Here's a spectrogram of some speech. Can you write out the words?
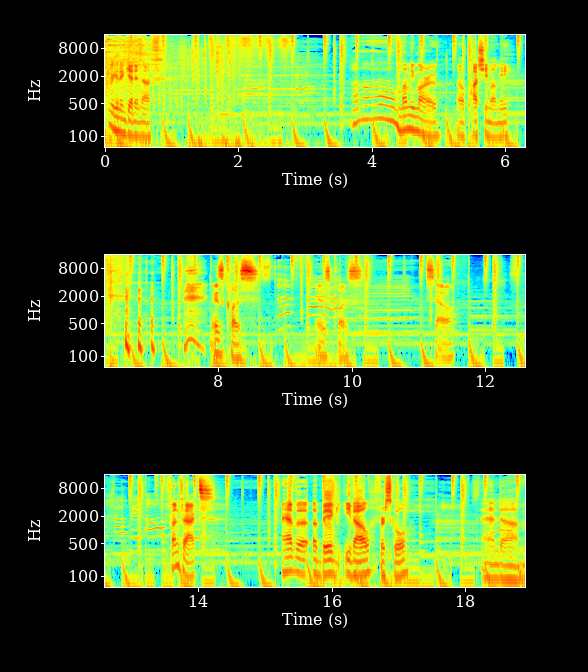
Never gonna get enough. Oh, Mummy Maru. Oh, Pachi Mummy. it was close. It was close. So, fun fact I have a, a big eval for school, and um,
